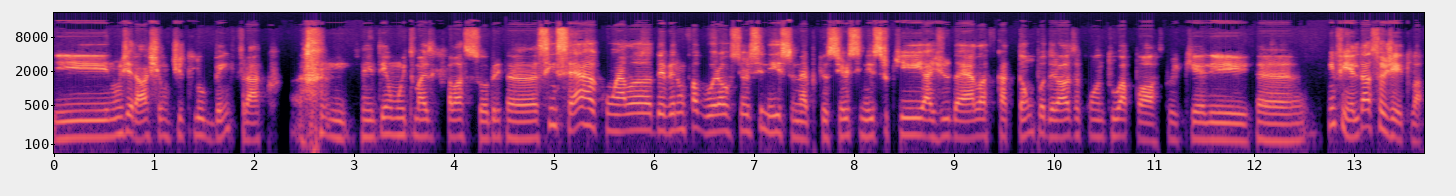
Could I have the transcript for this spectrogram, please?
E, no geral, achei um título bem fraco. Nem tenho muito mais o que falar sobre. Uh, se encerra com ela devendo um favor ao Senhor Sinistro, né? Porque o Senhor Sinistro que ajuda ela a ficar tão poderosa quanto o Apó. Porque ele. Uh, enfim, ele dá o seu jeito lá.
